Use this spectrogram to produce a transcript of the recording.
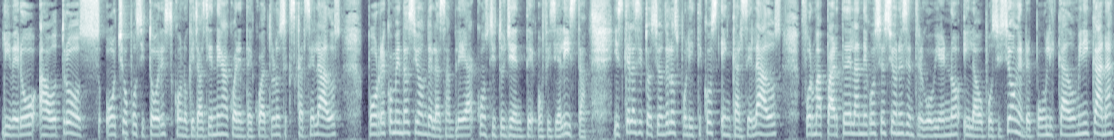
liberó a otros ocho opositores, con lo que ya ascienden a 44 los excarcelados, por recomendación de la Asamblea Constituyente Oficialista. Y es que la situación de los políticos encarcelados forma parte de las negociaciones entre el gobierno y la oposición en República Dominicana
